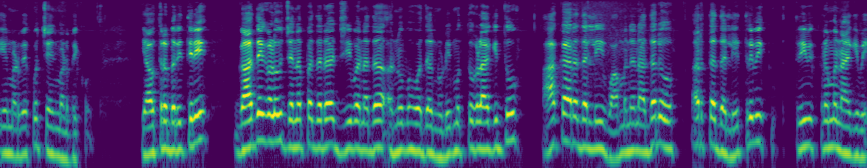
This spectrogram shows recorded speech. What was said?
ಏನು ಮಾಡಬೇಕು, ಚೇಂಜ್ ಮಾಡಬೇಕು. ಯಾವ ಥರ ಬರಿತೀರಿ? ಗಾದೆಗಳು ಜನಪದರ ಜೀವನದ ಅನುಭವದ ನುಡಿಮುತ್ತುಗಳಾಗಿದ್ದು, ಆಕಾರದಲ್ಲಿ ವಾಮನನಾದರೂ ಅರ್ಥದಲ್ಲಿ ತ್ರಿವಿಕ್ ತ್ರಿವಿಕ್ರಮನಾಗಿವೆ.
